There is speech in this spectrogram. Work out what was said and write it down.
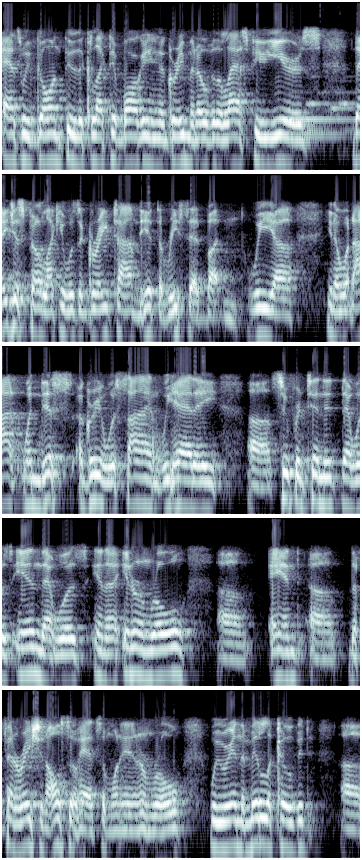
as we've gone through the collective bargaining agreement over the last few years, they just felt like it was a great time to hit the reset button. We, uh, you know, when I when this agreement was signed, we had a uh, superintendent that was in that was in an interim role, uh, and uh, the federation also had someone in an interim role. We were in the middle of COVID, uh,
